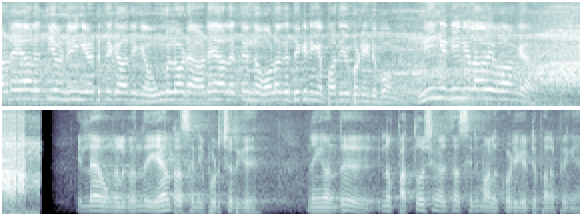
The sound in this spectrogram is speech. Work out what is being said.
அடையாளத்தையும் நீங்கள் எடுத்துக்காதீங்க. உங்களோட அடையாளத்தை இந்த உலகத்துக்கு நீங்கள் பதிவு பண்ணிட்டு போங்க. நீங்கள் நீங்களாவே வாங்க. இல்லை உங்களுக்கு வந்து ஏழரை சனி பிடிச்சிருக்கு. நீங்கள் வந்து இன்னும் பத்து வருஷம் கழிச்சு தான் சினிமாவில் கொடி கட்டி பறப்பீங்க.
